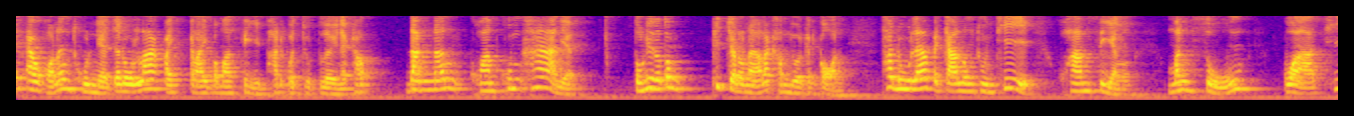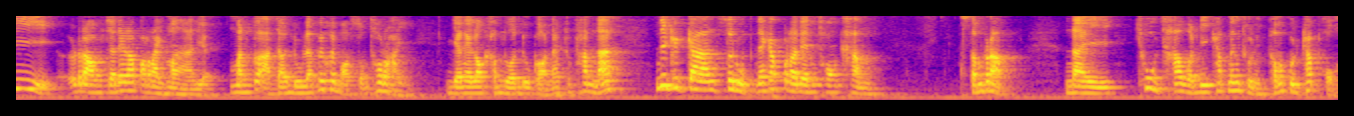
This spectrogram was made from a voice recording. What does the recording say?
SL ของนักลงทุนเนี่ยจะโดนลากไปไกลประมาณ 4,000 กว่าจุดเลยนะครับ ดังนั้นความคุ้มค่าเนี่ยตรงนี้เราต้องพิจารณาและคำนวณกันก่อน ถ้าดูแล้วเป็นการลงทุนที่ความเสี่ยง มันสูงกว่าที่เราจะได้รับอะไรมาเนี่ยมันก็อาจจะดูแล้วไม่ค่อยเหมาะสมเท่าไหร่ ยังไงลองคำนวณดูก่อนนะทุกท่านนะ นี่คือการสรุปนะครับประเด็นทองคำสำหรับในช่วงเช้าวันนี้ครับนักลงทุนขอบคุณครับผม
